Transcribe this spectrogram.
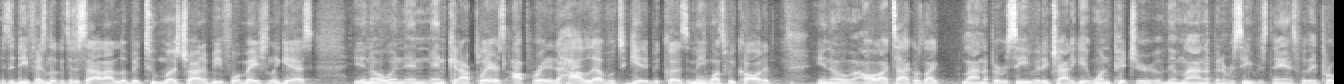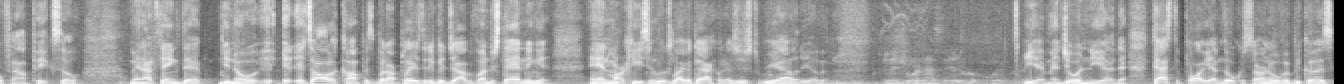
Is the defense looking to the sideline a little bit too much, trying to be formationally guess, you know, and, and, and can our players operate at a high level to get it? Because I mean, once we called it, you know, all our tackles like line up a receiver. They try to get one picture of them line up in a receiver stands for their profile pick. So, man, I think that you know it, it's all a compass, but our players did a good job of understanding it. And Marquise looks like a tackle. That's just the reality of it. Yeah, man, Jordan. Yeah, that, that's the part you have no concern over because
